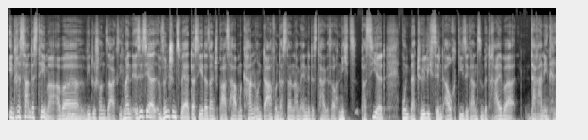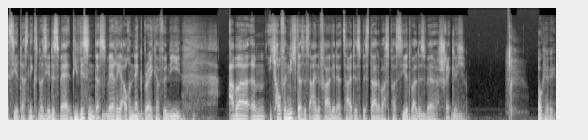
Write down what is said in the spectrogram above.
interessantes Thema, aber mhm. wie du schon sagst, ich meine, es ist ja wünschenswert, dass jeder seinen Spaß haben kann und darf und dass dann am Ende des Tages auch nichts passiert. Und natürlich sind auch diese ganzen Betreiber daran interessiert, dass nichts passiert. Das wär, die wissen, das wäre ja auch ein Neckbreaker für die. Aber ähm, ich hoffe nicht, dass es eine Frage der Zeit ist, bis da was passiert, weil das wäre schrecklich. Okay,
